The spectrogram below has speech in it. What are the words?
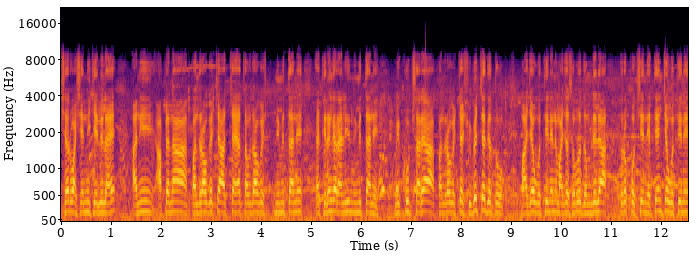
शहरवासियांनी केलेला आहे. आणि आपल्याला पंधरा ऑगस्टच्या आजच्या ह्या चौदा ऑगस्ट निमित्ताने या तिरंगा रॅली निमित्ताने मी खूप साऱ्या पंधरा ऑगस्टच्या शुभेच्छा देतो. माझ्या वतीने आणि माझ्या जमलेल्या सर्व पक्षीय नेत्यांच्या वतीने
